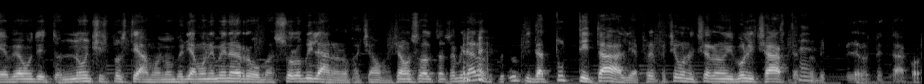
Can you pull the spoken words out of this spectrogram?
e abbiamo detto non ci spostiamo, non vediamo nemmeno a Roma, solo Milano lo facciamo, facciamo soltanto a Milano, venuti da tutta Italia, facevano, c'erano i voli charter Eh. per vedere lo spettacolo.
